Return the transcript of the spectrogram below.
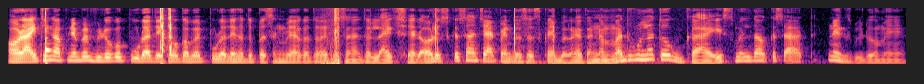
और आई थिंक आपने पर वीडियो को पूरा देखा होगा, भाई पूरा देखा तो पसंद भी आएगा तो भाई, पसंद है तो लाइक शेयर और उसके साथ चैनल पर सब्सक्राइब वगैरह करना मत भूलना। तो गाइस मिलता हूँ साथ नेक्स्ट वीडियो में।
